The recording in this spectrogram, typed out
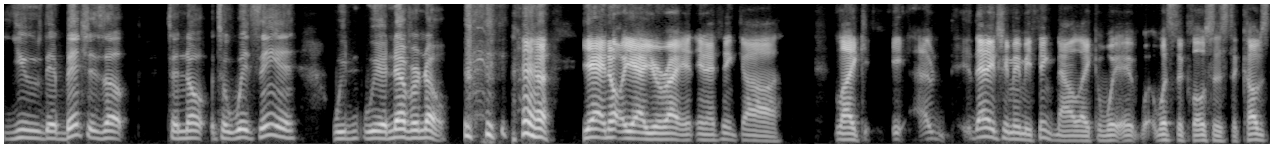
used their benches up to know to wits in. We we'll never know. yeah, no, yeah, you're right, and, and I think uh, like it, uh, that actually made me think now, like what's the closest to Cubs?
